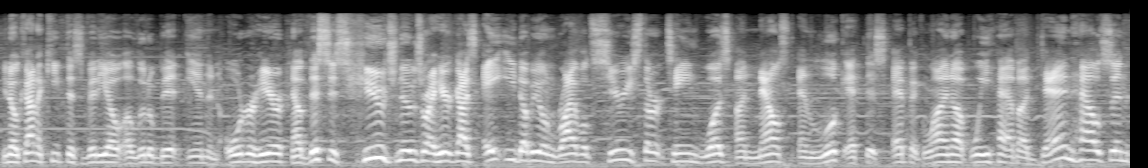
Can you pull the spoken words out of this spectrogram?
you know, kind of keep this video a little bit in an order here. Now, this is huge news right here, guys. AEW Unrivaled Series 13 was announced, and look at this epic lineup. We have a Danhausen,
